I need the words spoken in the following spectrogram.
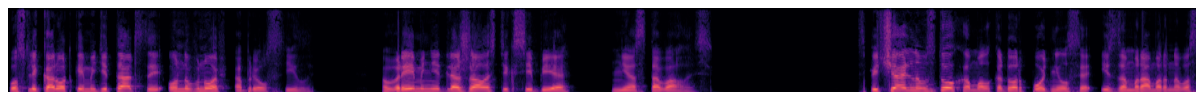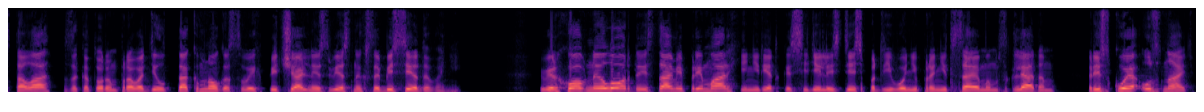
После короткой медитации он вновь обрел силы. Времени для жалости к себе не оставалось. С печальным вздохом Малкадор поднялся из-за мраморного стола, за которым проводил так много своих печально известных собеседований. Верховные лорды и сами примархи нередко сидели здесь под его непроницаемым взглядом, рискуя узнать,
